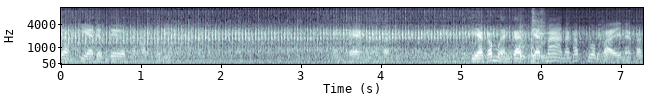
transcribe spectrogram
เครื่องเกียร์เดิมๆนะครับตัวนี้แข็งๆนะครับเกียร์ก็เหมือนกับยันมานะครับทั่วไปนะครับ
